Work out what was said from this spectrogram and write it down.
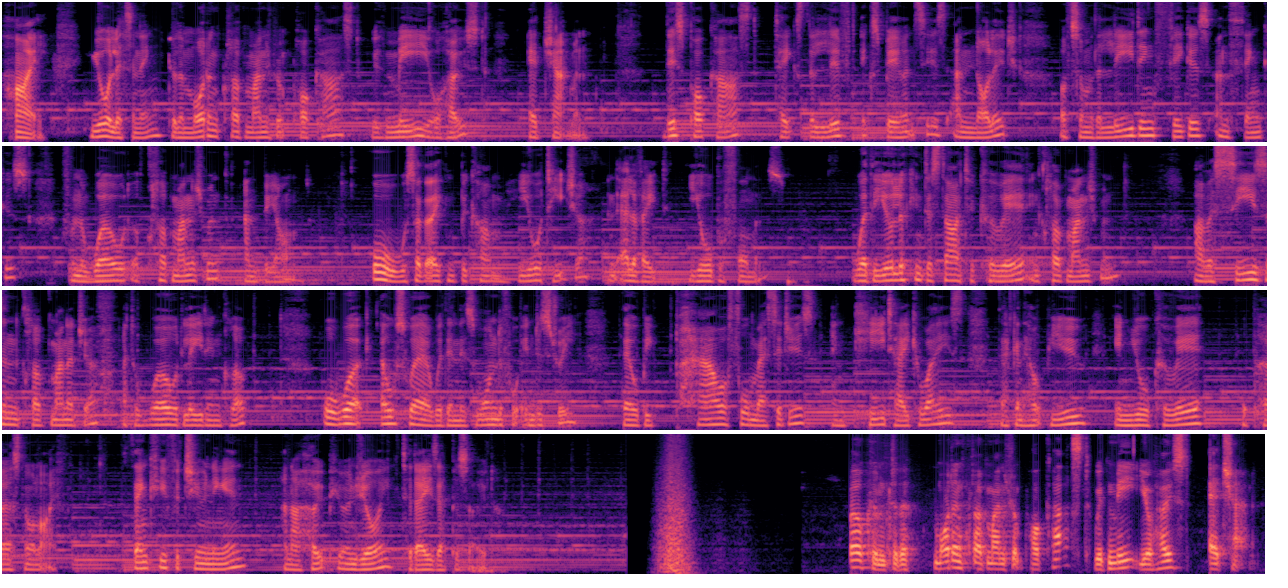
Hi, you're listening to the Modern Club Management Podcast with me, your host, Ed Chapman. This podcast takes the lived experiences and knowledge of some of the leading figures and thinkers from the world of club management and beyond, all so that they can become your teacher and elevate your performance. Whether you're looking to start a career in club management, are a seasoned club manager at a world leading club, or work elsewhere within this wonderful industry, there will be powerful messages and key takeaways that can help you in your career or personal life. Thank you for tuning in, and I hope you enjoy today's episode. Welcome to the Modern Club Management Podcast with me, your host, Ed Chapman.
